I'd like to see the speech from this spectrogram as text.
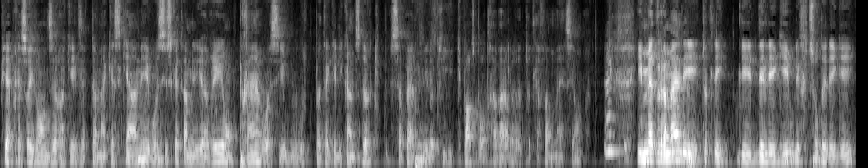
Puis après ça, ils vont dire, OK, exactement, qu'est-ce qu'il y en est, voici ce que tu as amélioré, on prend, voici, ou peut-être qu'il y a des candidats, qui, ça peut arriver, qui, passent pour travers toute la formation. Ils mettent vraiment les, tous les, délégués ou les futurs délégués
